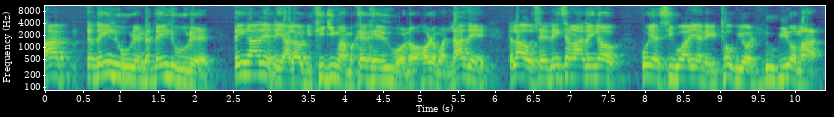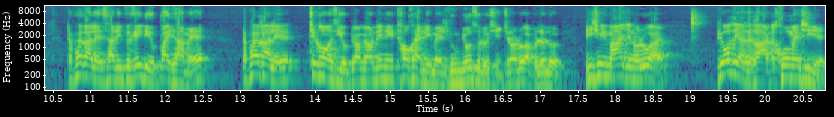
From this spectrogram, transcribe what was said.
ဟာတသိန်းလှူဘူးတဲ့နှစ်သိန်းလှူဘူးတဲ့သိန်း90 100လောက်ဒီခီးကြီးမှာမခက်ခဲဘူးပေါ့နော်။ဟုတ်တယ်မှာလာစဉ်တစ်လောက်10သိန်း15သိန်းလောက်ကိုယ့်ရဲ့စီးပွားတွေကနေထုတ်ပြီးတော့လှူပြီးတော့မှတစ်ဖက်ကလည်း certificate တွေကိုပိုက်ထားမယ်။ တစ်ဖက်ကလည်းချစ်ကောင်စီကိုပြောင်ပြောင်တင်းတင်းထောက်ခံနေမဲ့လူမျိုးဆိုလို့ရှိရင်ကျွန်တော်တို့ကဘယ်လိုလို့ဒီချိန်မှာကျွန်တော်တို့ကပြောစရာစကားတစ်ခုမှရှိတယ်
